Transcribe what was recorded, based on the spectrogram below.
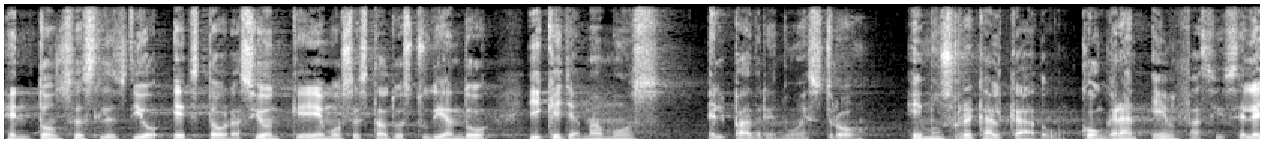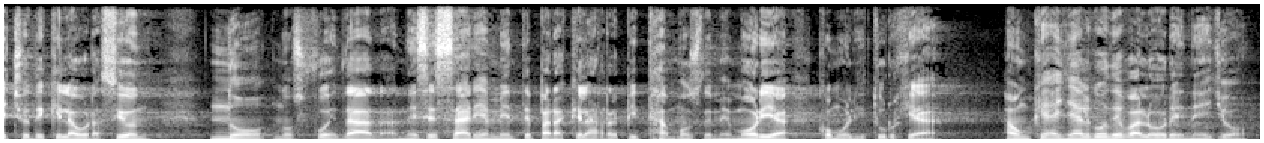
Entonces les dio esta oración que hemos estado estudiando y que llamamos el Padre Nuestro. Hemos recalcado con gran énfasis el hecho de que la oración no nos fue dada necesariamente para que la repitamos de memoria como liturgia, aunque hay algo de valor en ello.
